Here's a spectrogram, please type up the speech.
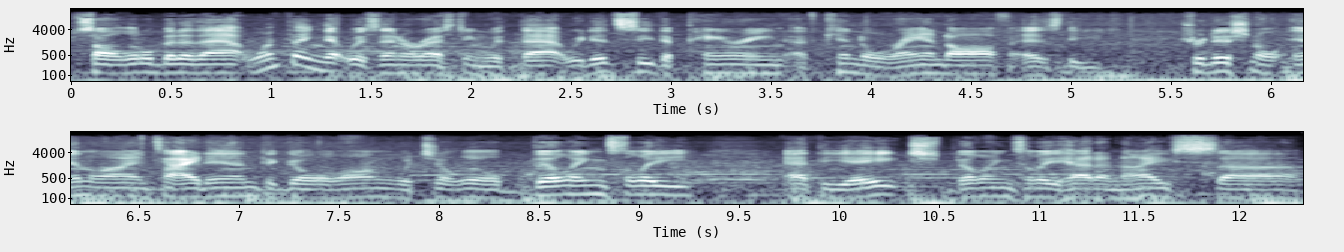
Saw a little bit of that. One thing that was interesting with that, we did see the pairing of Kendall Randolph as the traditional inline tight end to go along with Jahleel Billingsley at the H. Billingsley had a nice uh,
